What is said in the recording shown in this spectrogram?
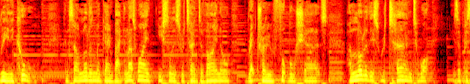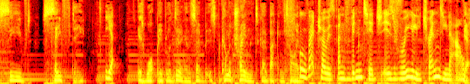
really cool, and so a lot of them are going back, and that's why you saw this return to vinyl, retro football shirts, a lot of this return to what is a perceived safety Yeah. Is what people are doing, and so it's become a trend to go back in time. Well, retro is and vintage is really trendy now. Yeah.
